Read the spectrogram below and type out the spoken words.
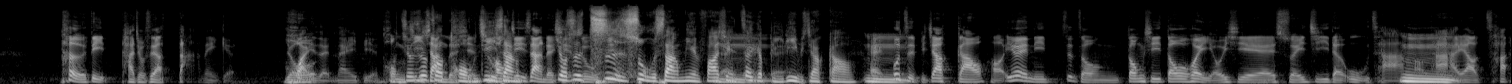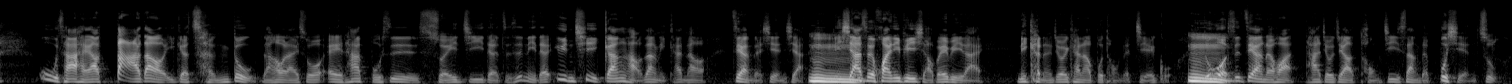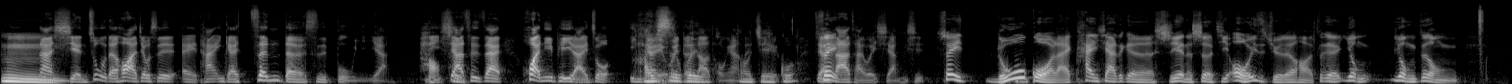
特定，他就是要打那个有坏人那一边。统就是说计上的统计上上的就是次数上面发现嗯这个比例比较高。哎、嗯不止比较高，好，因为你这种东西都会有一些随机的误差，嗯哦，它还要差误差还要大到一个程度，然后来说，哎、它不是随机的，只是你的运气刚好让你看到这样的现象。嗯你下次换一批小 baby 来，你可能就会看到不同的结果。嗯如果是这样的话，它就叫统计上的不显著。嗯那显著的话，就是哎、它应该真的是不一样。好你下次再换一批来做，应该也会得到同样的结果。这样大家才会相信。所以如果来看一下这个实验的设计，哦，我一直觉得哈，这个用用这种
